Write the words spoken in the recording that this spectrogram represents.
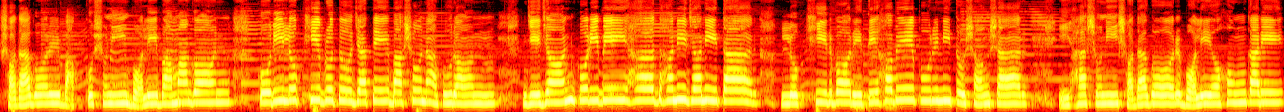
সদাগরের বাক্য শুনি বলে বামাগণ, করি লক্ষ্মী ব্রত যাতে বাসনা পূরণ। যে জন করিবে ইহা ধনে জনে তার, লক্ষ্মীর বরেতে হবে পূর্ণিত সংসার। ইহা শুনি সদাগর বলে অহংকারে,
